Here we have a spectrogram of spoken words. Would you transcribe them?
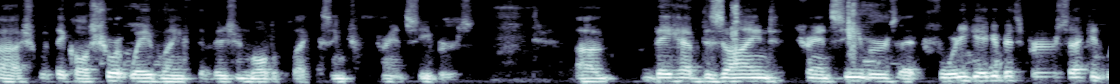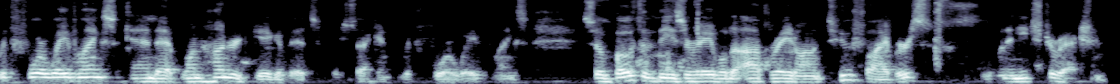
what they call short wavelength division multiplexing transceivers. Um, they have designed transceivers at 40 gigabits per second with four wavelengths and at 100 gigabits per second with four wavelengths. So both of these are able to operate on two fibers, one in each direction.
